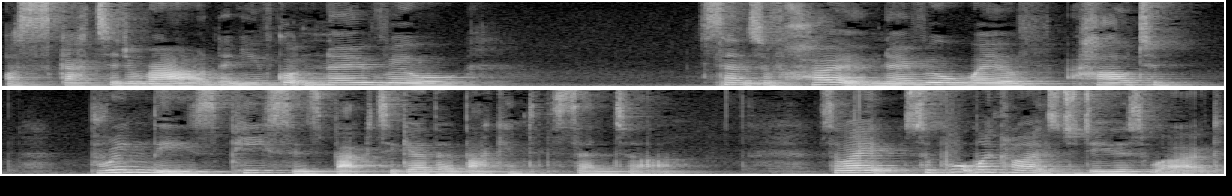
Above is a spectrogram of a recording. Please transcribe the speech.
are scattered around and you've got no real sense of home, no real way of how to bring these pieces back together, back into the center. So I support my clients to do this work,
